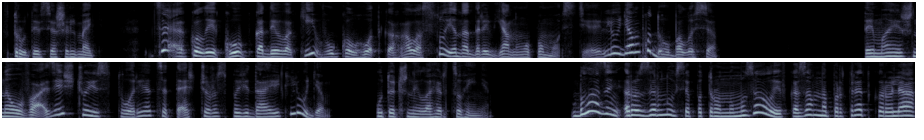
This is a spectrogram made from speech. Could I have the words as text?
втрутився шельметь. Це коли купка диваків у колготках галасує на дерев'яному помості. Людям подобалося. Ти маєш на увазі, що історія це те, що розповідають людям, уточнила герцогиня. Блазень роззирнувся по тронному залу і вказав на портрет короля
